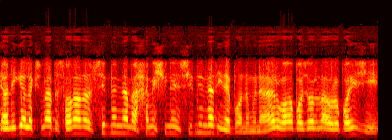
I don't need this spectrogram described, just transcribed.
یعنی گه لکشمه بسانان سیدنی سید همیشونی سیدنی ندینه بانمونه هر ها بازارن اروپایی جی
